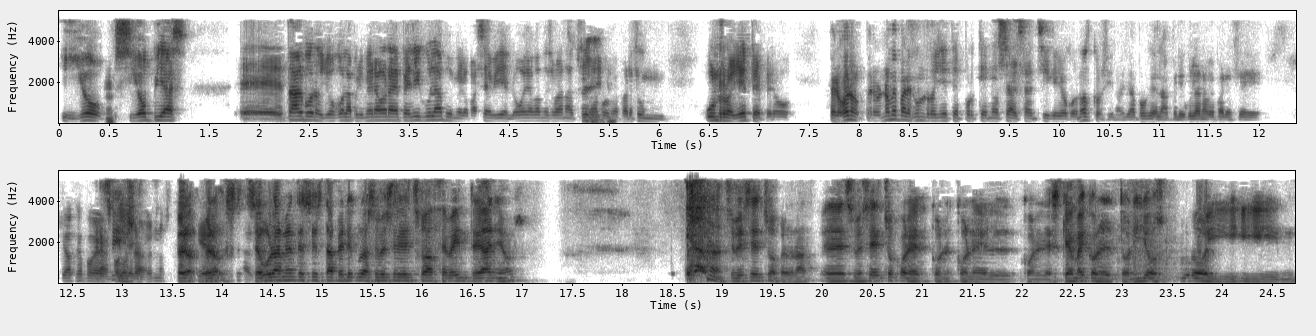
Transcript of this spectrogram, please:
Y yo, si obvias eh, tal, bueno, yo con la primera hora de película, pues me lo pasé bien. Luego ya cuando se van a China, pues me parece un, un rollete, pero, pero bueno, pero no me parece un rollete porque no sea el Sanchi que yo conozco, sino ya porque la película no me parece. Yo que pero, pero seguramente si esta película se hubiese hecho hace 20 años, se hubiese hecho, perdonad, eh, se hubiese hecho con el, con, con, el, con el esquema y con el tonillo oscuro y,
